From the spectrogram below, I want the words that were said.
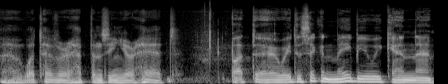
uh, whatever happens in your head. But uh, wait a second, maybe we can uh,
